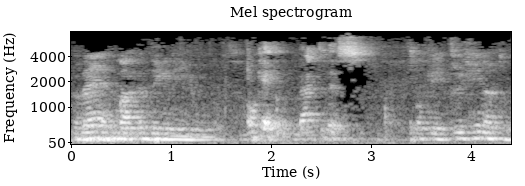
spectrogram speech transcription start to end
Wij maken dingen ingewikkeld. Okay, back to this. Oké, terug hier naartoe.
